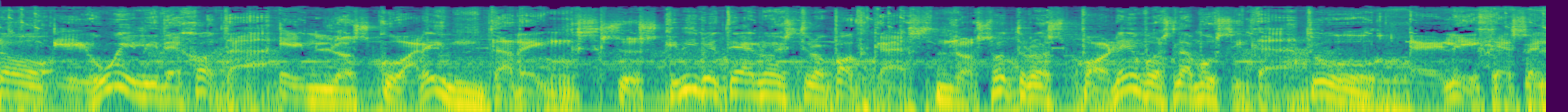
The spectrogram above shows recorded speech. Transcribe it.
Y Willy DJ en los 40 Dents. Suscríbete a nuestro podcast. Nosotros ponemos la música. Tú eliges el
